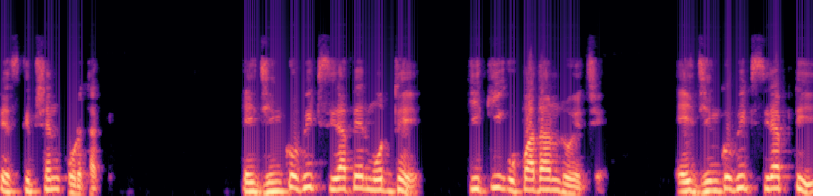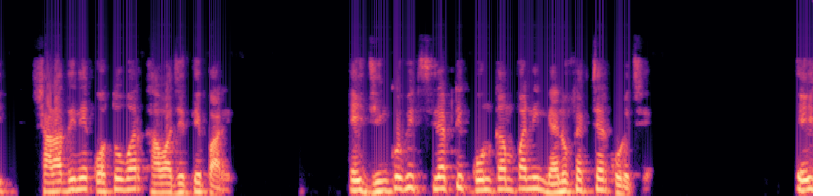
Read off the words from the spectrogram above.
প্রেসক্রিপশন করে থাকে? এই জিঙ্কোভিট সিরাপের মধ্যে কি কি উপাদান রয়েছে? এই জিঙ্কোভিট সিরাপটি সারাদিনে কতবার খাওয়া যেতে পারে? এই জিঙ্কোভিট সিরাপটি কোন কোম্পানি ম্যানুফ্যাকচার করেছে? এই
